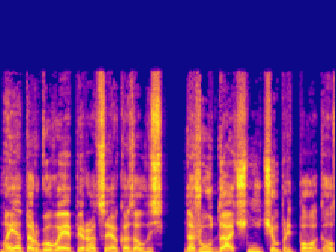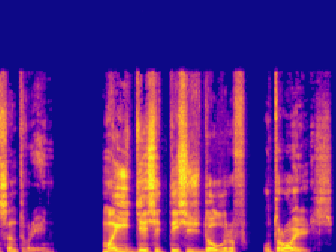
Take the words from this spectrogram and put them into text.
Моя торговая операция оказалась даже удачнее, чем предполагал Сент-Фрейн. Мои 10 тысяч долларов утроились.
